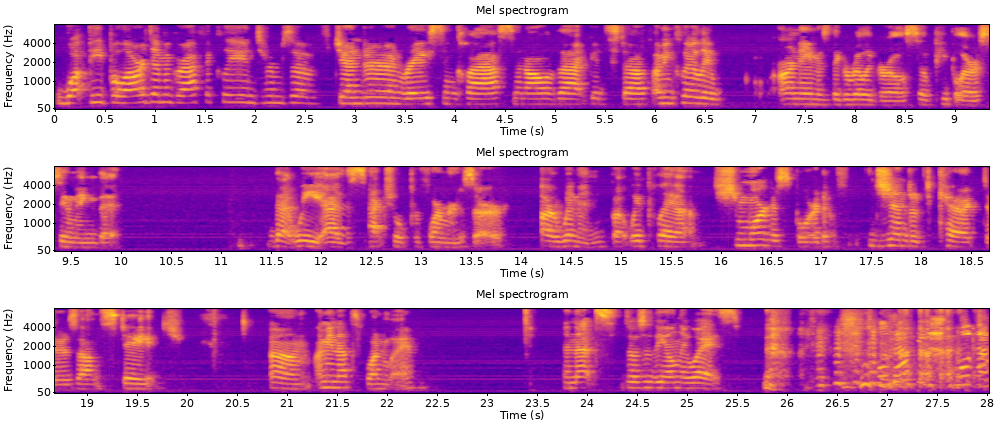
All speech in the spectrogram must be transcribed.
what people are demographically in terms of gender and race and class and all of that good stuff. I mean, clearly, our name is the Guerrilla Girls, so people are assuming that that we as actual performers are are women, but we play a smorgasbord of gendered characters on stage. Um, I mean, that's one way, and that's those are the only ways. Well, that, well that,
